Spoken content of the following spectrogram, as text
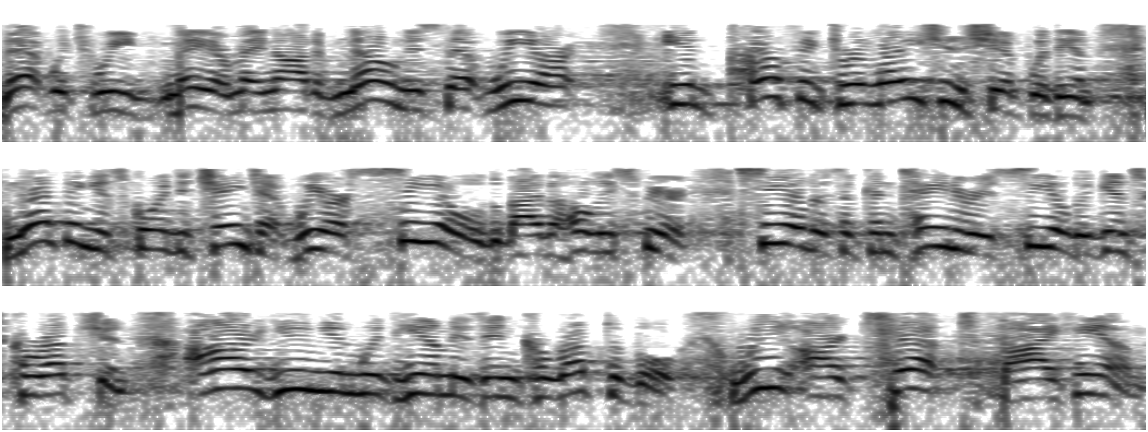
that which we may or may not have known is that we are in perfect relationship with Him. Nothing is going to change that. We are sealed by the Holy Spirit. Sealed as a container is sealed against corruption. Our union with Him is incorruptible. We are kept by Him.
